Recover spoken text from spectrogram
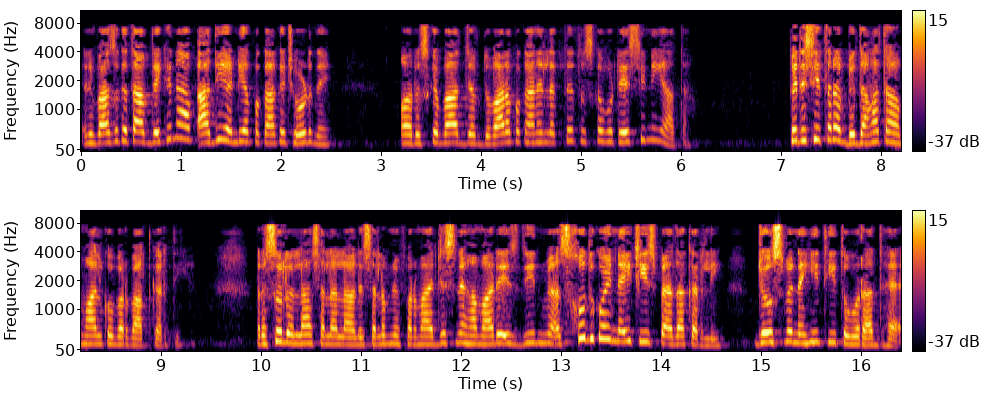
یعنی بازو کا آپ دیکھیں نا، آپ آدھی انڈیا پکا کے چھوڑ دیں اور اس کے بعد جب دوبارہ پکانے لگتے تو اس کا وہ ٹیسٹ ہی نہیں آتا۔ پھر اسی طرح بداحت امال کو برباد کرتی ہے رسول اللہ صلی اللہ علیہ وسلم نے فرمایا، جس نے ہمارے اس دین میں خود کوئی نئی چیز پیدا کر لی، جو اس میں نہیں تھی تو وہ رد ہے۔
